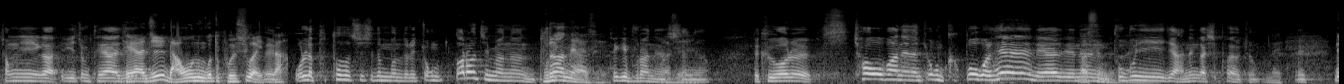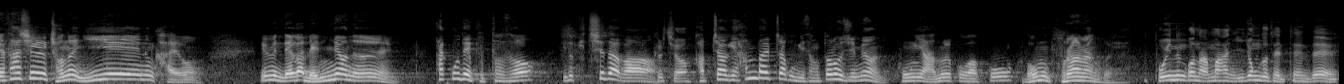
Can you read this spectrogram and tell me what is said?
정리가 이게 좀 돼야지. 돼야지 나오는 것도 볼 수가 네, 있다 원래 붙어서 치시는 분들이 조금 떨어지면은 불안해하세요 되게 불안해 맞아요. 하시잖아요. 근데 그거를 초반에는 조금 극복을 해내야 되는 맞습니다. 부분이지 않은가 싶어요, 좀. 네. 네. 근데 사실 저는 이해는 가요. 왜냐면 내가 몇 년을 탁구대에 붙어서 이렇게 치다가 그렇죠. 갑자기 한 발자국 이상 떨어지면 공이 안 올 것 같고 너무 불안한 거예요. 보이는 건 아마 한 이 정도 될 텐데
